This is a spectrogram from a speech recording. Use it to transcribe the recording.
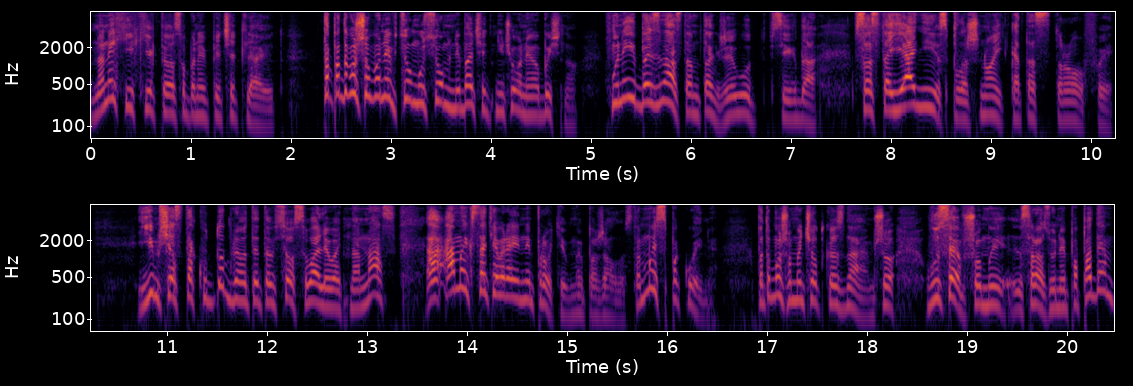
на них їх як-то особо не впечатляють. Та тому, що вони в цьому всьому не бачать нічого необичного. Вони і без нас там так живуть завжди. В состоянии сплошной катастрофы. Им сейчас так удобно вот это все сваливать на нас. А, а мы, кстати говоря, и не против, мы, пожалуйста. Мы спокойны. Потому що ми чітко знаємо, що в усе, в що ми сразу не попадемо,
